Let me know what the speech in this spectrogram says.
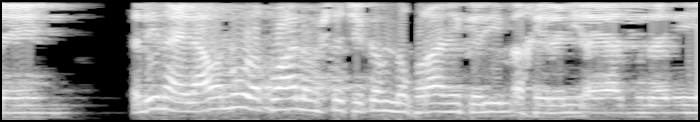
نه دین علاوه نور اقوال مشته چې کوم د قران کریم اخیرنی آیاتونه دي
